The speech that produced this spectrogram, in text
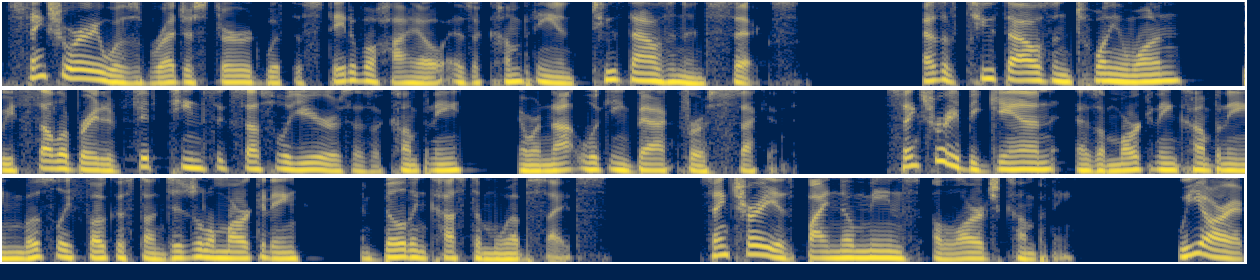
Sanctuary was registered with the state of Ohio as a company in 2006. As of 2021, we celebrated 15 successful years as a company, and we're not looking back for a second. Sanctuary began as a marketing company mostly focused on digital marketing and building custom websites. Sanctuary is by no means a large company. We are a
